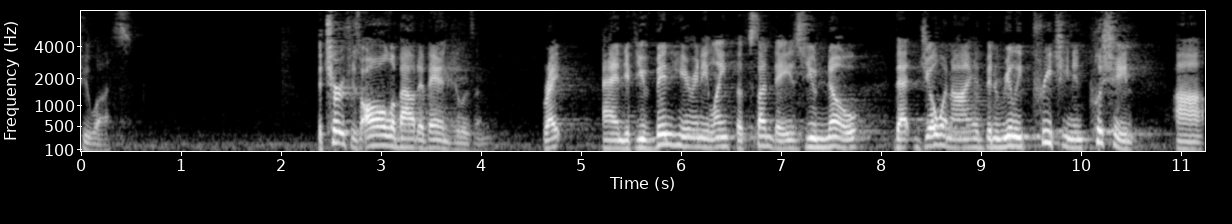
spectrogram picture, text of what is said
to us. The church is all about evangelism, right? And if you've been here any length of Sundays, you know that Joe and I have been really preaching and pushing uh,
